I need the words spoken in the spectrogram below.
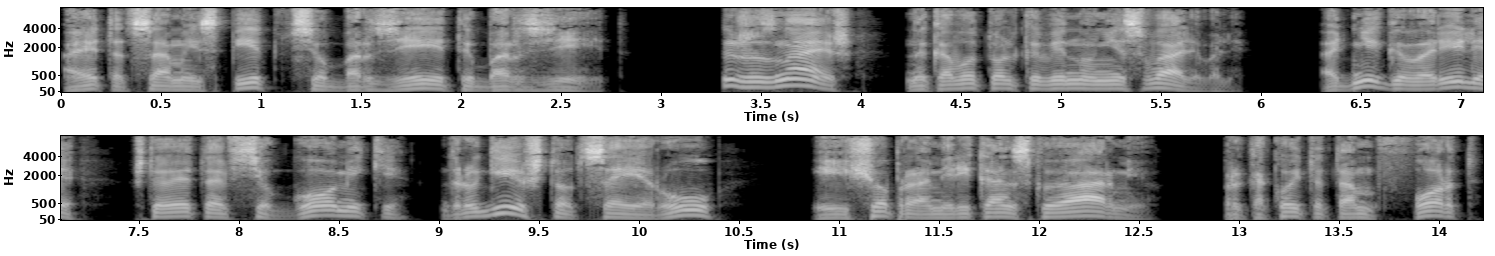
а этот самый спит все борзеет и борзеет. Ты же знаешь, на кого только вину не сваливали. Одни говорили, что это все гомики, другие, что ЦРУ, и еще про американскую армию про какой-то там форт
